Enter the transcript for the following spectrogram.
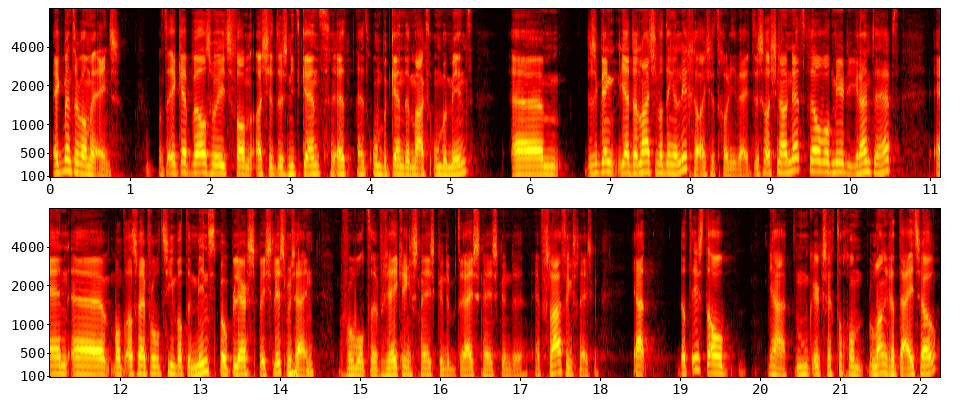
Ik ben het er wel mee eens. Want ik heb wel zoiets van, als je het dus niet kent, het, het onbekende maakt onbemind. Um, dus ik denk, ja, dan laat je wat dingen liggen als je het gewoon niet weet. Dus als je nou net wel wat meer die ruimte hebt. En, uh, want als wij bijvoorbeeld zien wat de minst populaire specialismen zijn, bijvoorbeeld uh, verzekeringsgeneeskunde, bedrijfsgeneeskunde en verslavingsgeneeskunde. Ja, dat is het al, ja, moet ik eerlijk zeggen, toch al langere tijd zo.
